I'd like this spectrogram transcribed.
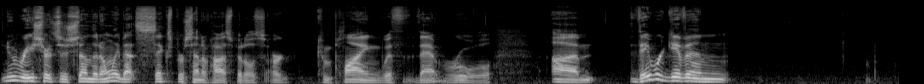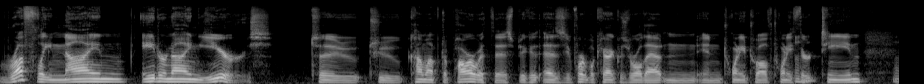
New research has shown that only about 6% of hospitals are complying with that rule. Um, they were given roughly nine, eight or nine years to to come up to par with this because as the Affordable Care Act was rolled out in, in 2012, 2013, mm-hmm.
